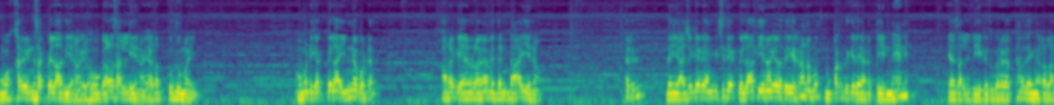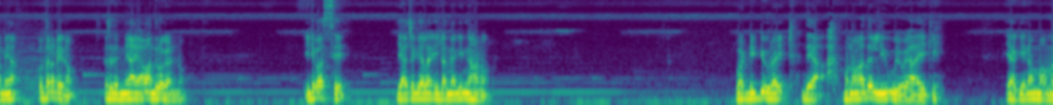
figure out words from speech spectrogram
මොක්හර වෙනසක් වෙලා තියෙනගේ හෝගල සල්ලියන යටත් පුදුමයි. ඔම ටිකක් වෙලා ඉන්නකොට අර ගෑනු ළඟ මෙතැන්ට ආයනවා. හරි යාජක යම්කිසි දෙයක් වෙලා තියෙන කියලා තේරන නමුත් මොක්ද කියලට පේෙන්න්නේන ය සල්ලි එකතු කරගත්තම දැන් අර ළමය ඔතනට එනවා. ඇස දෙ මෙයා අඳුරගන්න ඉට පස්සේ යාච කියලා ඉළමයකින් අහනවා. වඩිඩ රයිට් දෙයා මොනවාද ලිව් ඔයායක එයාගෙනම් මම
